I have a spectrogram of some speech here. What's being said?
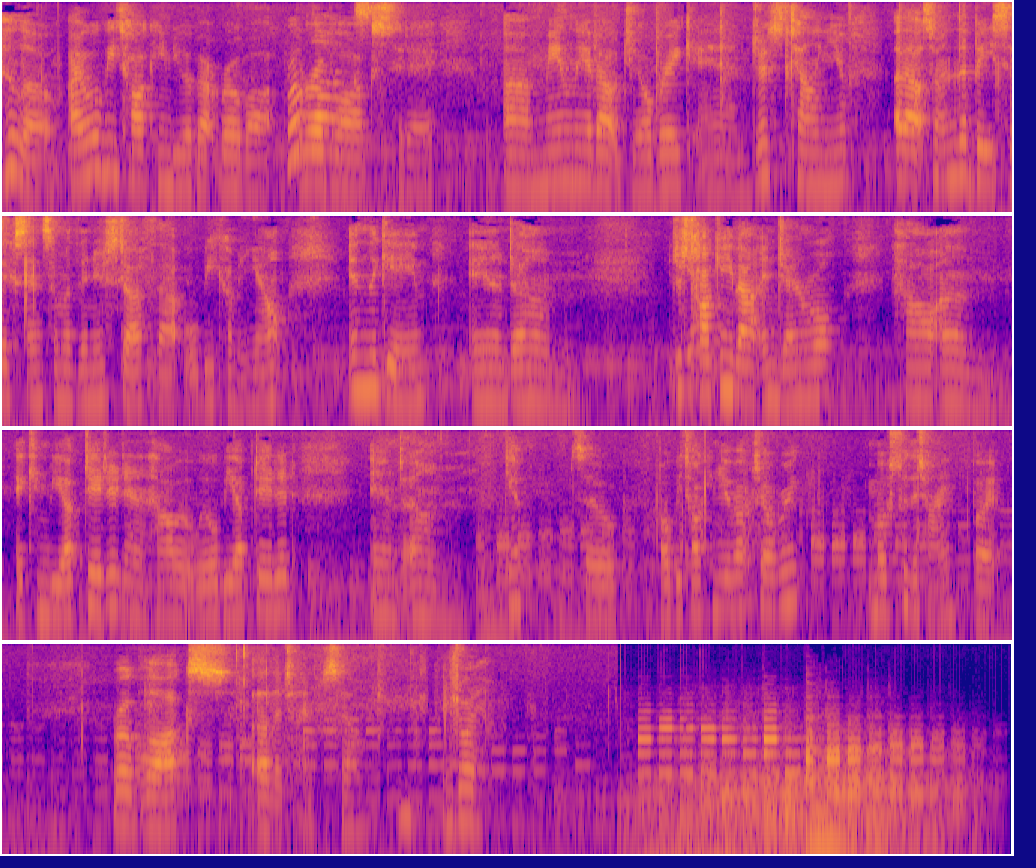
Hello, I will be talking to you about Roblox, Roblox. Roblox today, um, mainly about jailbreak and just telling you about some of the basics and some of the new stuff that will be coming out in the game, and um, just Yeah. talking about in general how um, it can be updated and how it will be updated, and um, yep. yeah. So I'll be talking to you about jailbreak most of the time, but Roblox other time. So enjoy.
